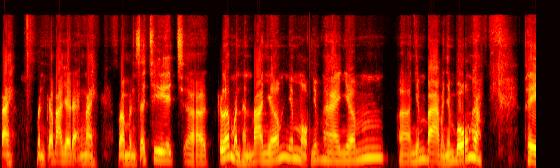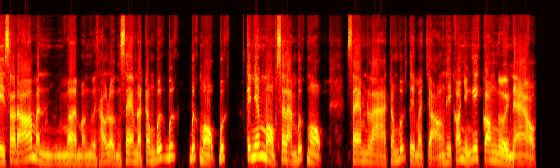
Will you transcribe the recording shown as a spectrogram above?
đây mình cho ba giai đoạn này và mình sẽ chia uh, cái lớp mình thành ba nhóm nhóm 1, nhóm 2, nhóm uh, nhóm 3 và nhóm 4 ha. Thì sau đó mình mời mọi người thảo luận xem là trong bước bước bước một bước cái nhóm 1 sẽ làm bước 1 xem là trong bước tìm và chọn thì có những cái con người nào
